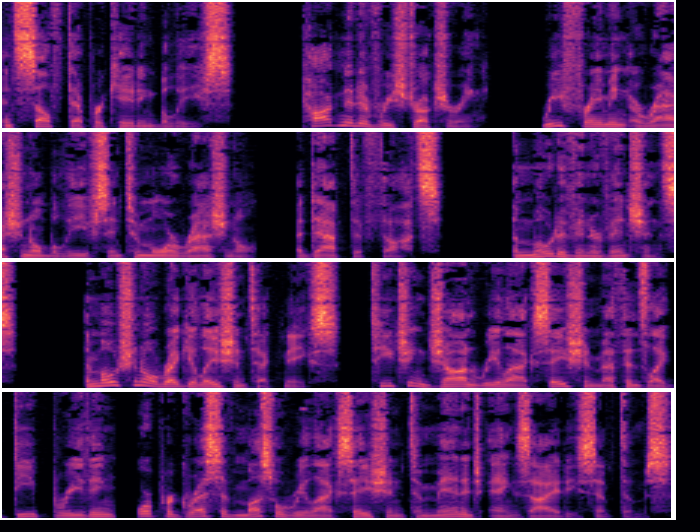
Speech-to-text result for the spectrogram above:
and self-deprecating beliefs. Cognitive restructuring, reframing irrational beliefs into more rational, adaptive thoughts. Emotive interventions, emotional regulation techniques, teaching John relaxation methods like deep breathing or progressive muscle relaxation to manage anxiety symptoms.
